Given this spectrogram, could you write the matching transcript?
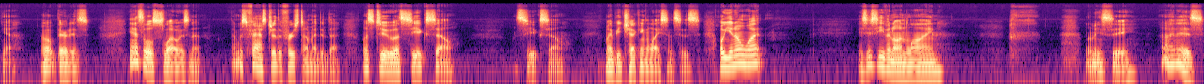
Yeah. Oh, there it is. Yeah, it's a little slow, isn't it? That was faster the first time I did that. Let's do. Let's see Excel. Let's see Excel. Might be checking licenses. Oh, you know what? Is this even online? Let me see. Oh, it is.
